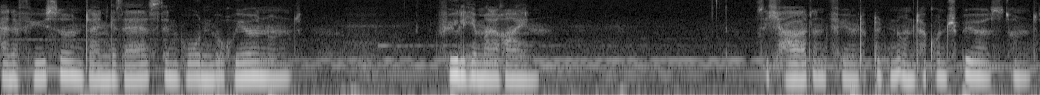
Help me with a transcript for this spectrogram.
deine Füße und dein Gesäß den Boden berühren und fühle hier mal rein. Sich hart anfühlt, ob du den Untergrund spürst und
